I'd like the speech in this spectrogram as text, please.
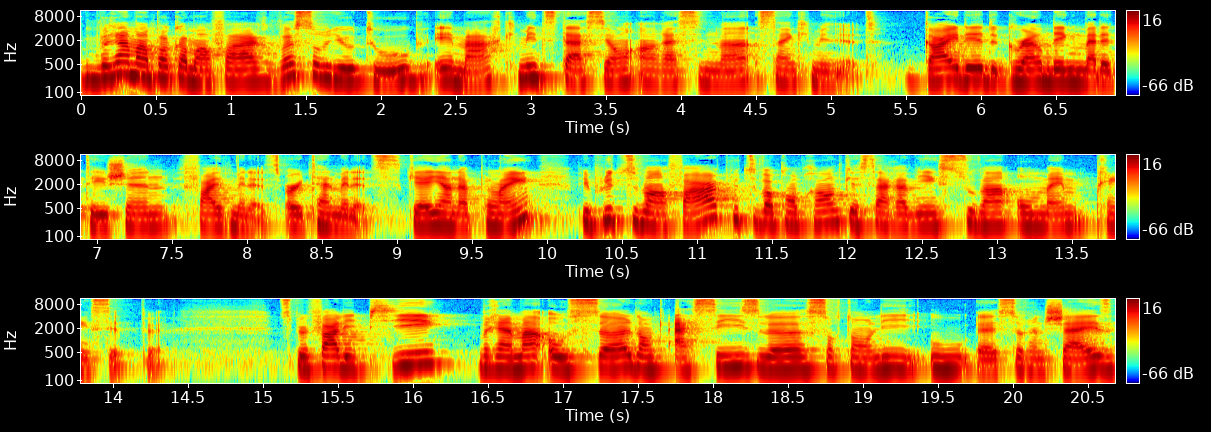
vraiment pas comment faire, va sur YouTube et marque méditation enracinement 5 minutes. Guided Grounding Meditation 5 minutes or 10 minutes. Il y en a plein. Puis plus tu vas en faire, plus tu vas comprendre que ça revient souvent au même principe. Tu peux faire les pieds vraiment au sol, donc assise là, sur ton lit ou euh, sur une chaise.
